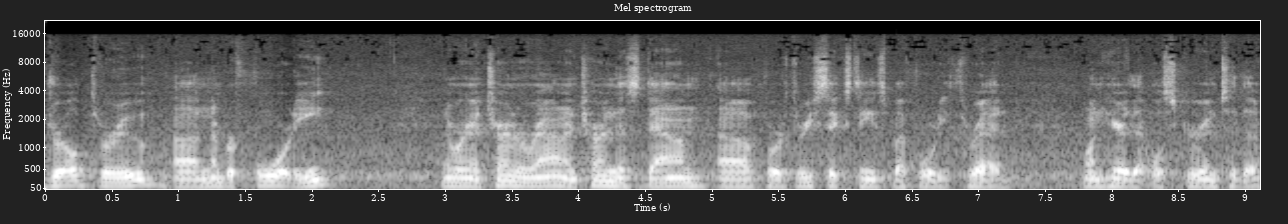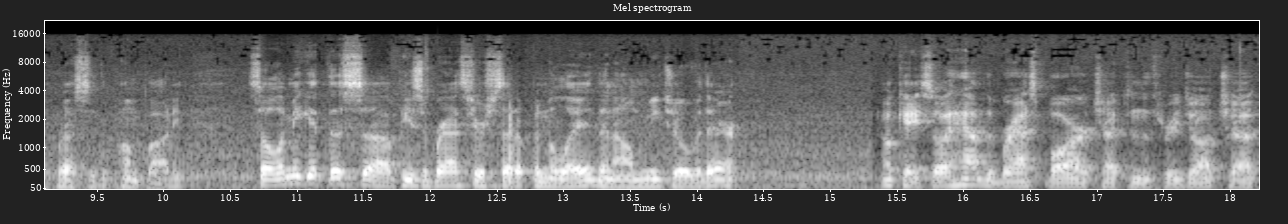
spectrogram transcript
drilled through uh, number 40. then we're going to turn around and turn this down uh, for 3 16ths by 40 thread on here that will screw into the rest of the pump body. So let me get this uh, piece of brass here set up in the lathe and I'll meet you over there. Okay, so I have the brass bar chucked in the three-jaw chuck.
